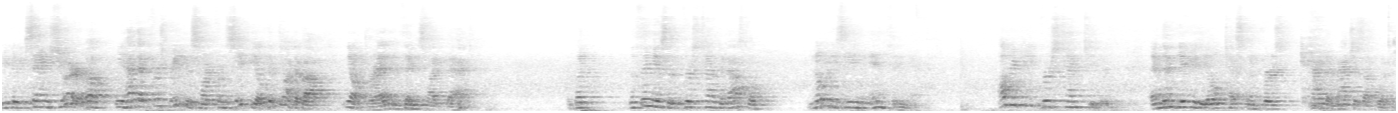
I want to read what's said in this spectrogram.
You could be saying, sure, well, we had that first reading this morning from Ezekiel. They talked about, you know, bread and things like that. But the thing is that in verse 10 of the Gospel, nobody's eating anything yet. I'll repeat verse 10 to you, and then give you the Old Testament verse kind of matches up with it.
